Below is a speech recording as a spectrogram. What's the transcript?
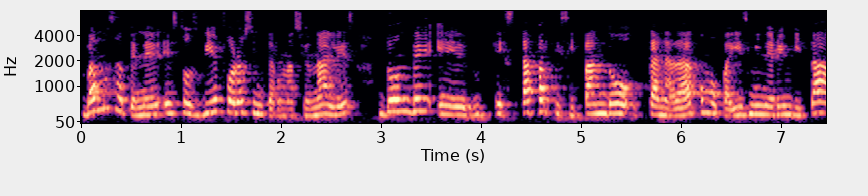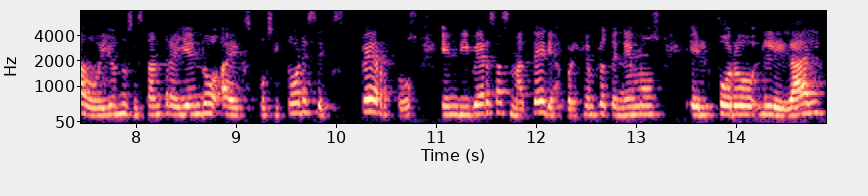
vamos a tener estos 10 foros internacionales donde eh, está participando Canadá como país minero invitado. Ellos nos están trayendo a expositores expertos en diversas materias. Por ejemplo, tenemos el foro legal,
